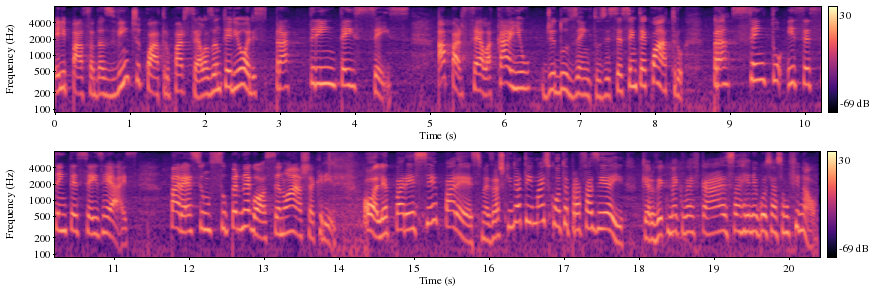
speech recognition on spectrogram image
Ele passa das 24 parcelas anteriores para 36. A parcela caiu de 264 para 166 reais. Parece um super negócio, você não acha, Cris? Olha, parecer parece, mas acho que ainda tem mais conta para fazer aí. Quero ver como é que vai ficar essa renegociação final.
